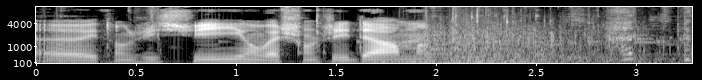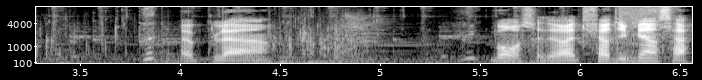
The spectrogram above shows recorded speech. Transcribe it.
Euh, et tant que j'y suis, on va changer d'arme. Hop là. Bon, ça devrait te faire du bien, ça.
